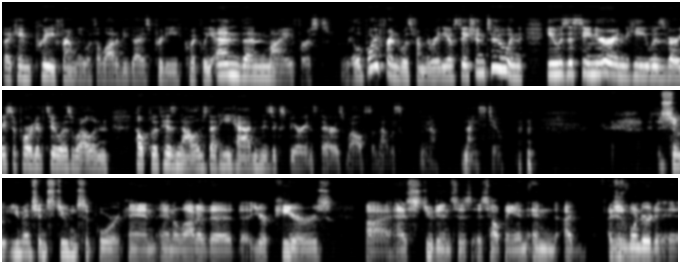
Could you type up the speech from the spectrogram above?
But I came pretty friendly with a lot of you guys pretty quickly. And then my first real boyfriend was from the radio station too. And he was a senior and he was very supportive too as well and helped with his knowledge that he had and his experience there as well. So that was, you know, nice too. so you mentioned student support and, and a lot of the, the your peers uh, as students is, is helping. And, and I, I just wondered, eh,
